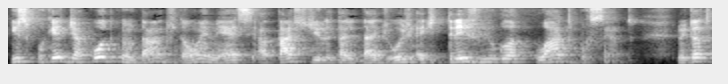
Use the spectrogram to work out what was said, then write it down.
Isso porque, de acordo com dados da OMS, a taxa de letalidade hoje é de 3,4%. No entanto,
